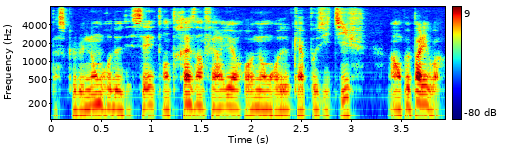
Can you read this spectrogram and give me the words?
parce que le nombre de décès étant très inférieur au nombre de cas positifs, ben, on peut pas les voir.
